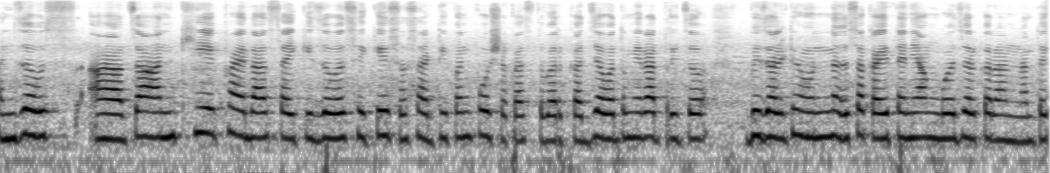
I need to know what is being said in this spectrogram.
आणि जवसचा आणखी एक फायदा असा आहे की जवस हे केसासाठी पण पोषक असतं बरं का. जेव्हा तुम्ही रात्रीचं भिजायला ठेवून सकाळी त्याने आंघोळ जर कराल ना तर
